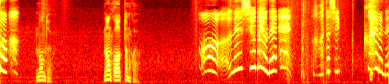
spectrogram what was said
だ。なんだよ。なんかあったのかよ。あ練習だよね。私帰るね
